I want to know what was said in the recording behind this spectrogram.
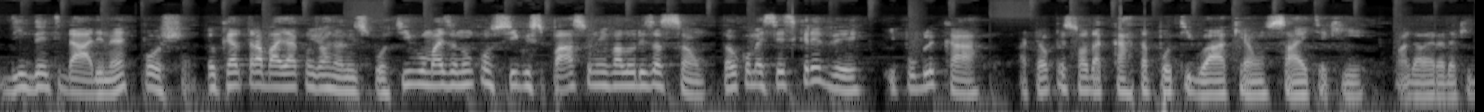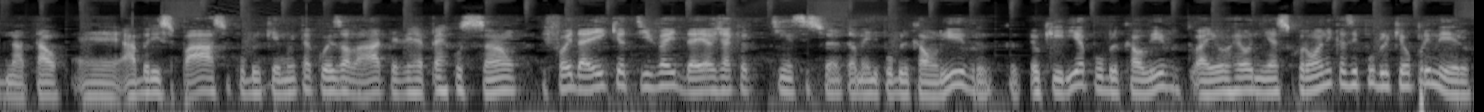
de identidade, né? Poxa, eu quero trabalhar com jornalismo esportivo, mas eu não consigo espaço nem valorização. Então eu comecei a escrever e publicar. Até o pessoal da Carta Potiguar, que é um site aqui, uma galera daqui de Natal, é, abri espaço, publiquei muita coisa lá, teve repercussão. E foi daí que eu tive a ideia, já que eu tinha esse sonho também de publicar um livro, eu queria publicar o livro, aí eu reuni as crônicas e publiquei o primeiro.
